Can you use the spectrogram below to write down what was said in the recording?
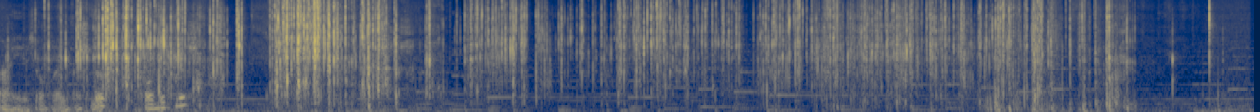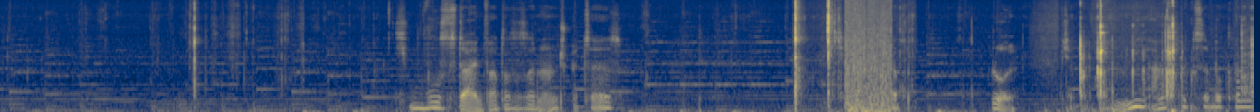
Ah, hier ist auch ein Verschluss, vorbildlich. Ich wusste einfach, dass es eine Anspitze ist. Ich hab. Lol. Ich habe eine Mini-Anspitze bekommen.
